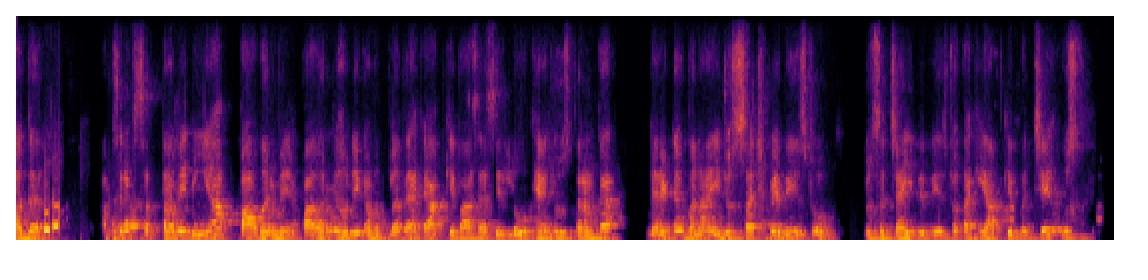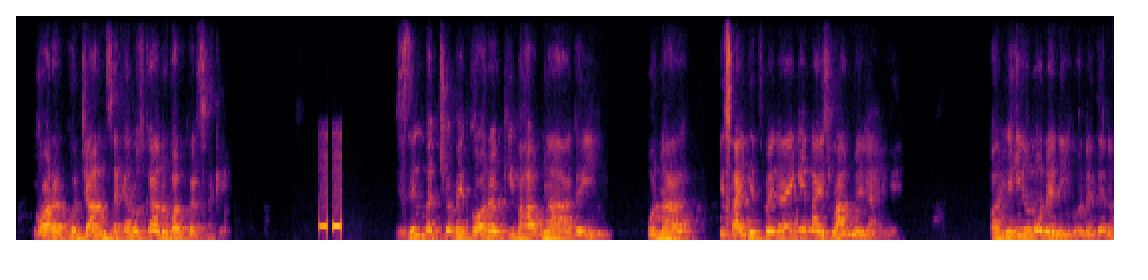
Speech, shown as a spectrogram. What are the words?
अगर आप सिर्फ़ सत्ता में नहीं है, आप पावर में है। पावर में होने का मतलब है कि आपके पास ऐसे लोग हैं जो उस तरह का नैरेटिव बनाए, जो सच पे बेस्ड हो। जो सच्चाई पे बेस्ड हो ताकि आपके बच्चे उस गौरव को जान सके और उसका अनुभव कर सके। जिस दिन बच्चों में गौरव की भावना आ गई वो ना ईसाइत में जाएँगे ना इस्लाम में जाएँगे। और यही उन्होंने नहीं होने देना।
